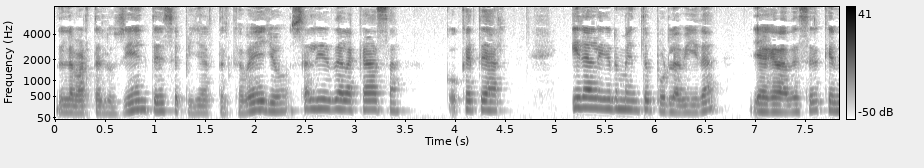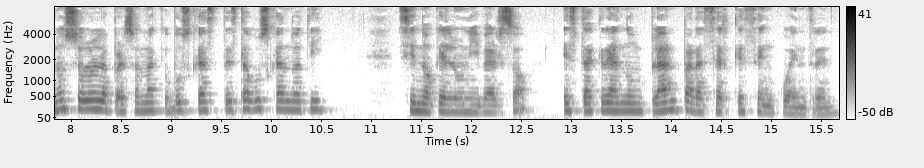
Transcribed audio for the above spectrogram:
de lavarte los dientes, cepillarte el cabello, salir de la casa, coquetear, ir alegremente por la vida y agradecer que no solo la persona que buscas te está buscando a ti, sino que el universo está creando un plan para hacer que se encuentren.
